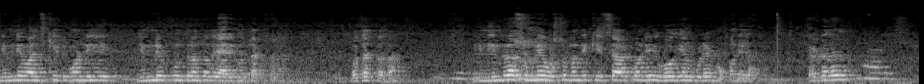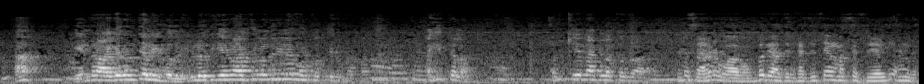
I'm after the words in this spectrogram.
ನಿಮ್ ನೀವು ಹಂಚಿಕೆ ಇಟ್ಕೊಂಡು ನಿಮ್ ನೀವು ಕುಂತ್ರ ಅಂತಂದ್ರೆ ಯಾರಿಗೆ ಗೊತ್ತಾಗ್ತದ. ಗೊತ್ತಾಗ್ತದ? ಈಗ ನಿಂದ್ರ ಸುಮ್ಮನೆ ಅಷ್ಟು ಮಂದಿ ಕಿಸ್ ಆಡ್ಕೊಂಡು ಹೋಗಿ ಅಲ್ಲಿ ಗುಡಿ ಮಕ್ಕೊಂಡಿಲ್ಲ. ಕರೆಕ್ಟ್ ಅದ ಹಾ? ಏನಾರ ಆಗ್ಯದಂತೆ ಅಲ್ಲಿಗೆ ಹೋದ್ರಿ ಇಲ್ಲೊತ್ತಿಗೆ ಏನು ಆಗ್ತಿಲ್ಲ ಅಂದ್ರೆ ಇಲ್ಲೇ ಮಾಡ್ಕೊತೀರಿ ಪಾಪ. ಆಗಿತ್ತಲ್ಲ? ಅದಕ್ಕೆ ಏನಾಗ್ಲತ್ತದ ಸರ್ ಒಬ್ಬರು ಯಾವ್ದು ಜೊತೆ ಮತ್ತೆ ಫ್ರೀಯಾಗಿ ಹಂಗೆ.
